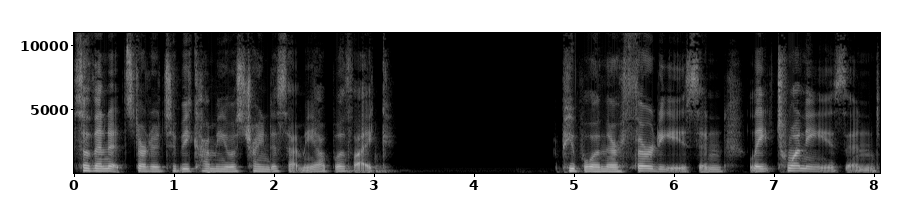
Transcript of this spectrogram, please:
So then it started to become he was trying to set me up with like people in their 30s and late 20s and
